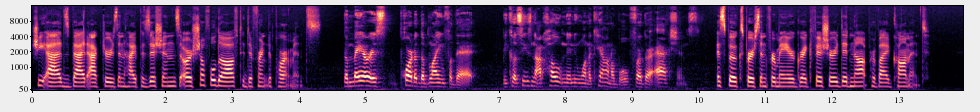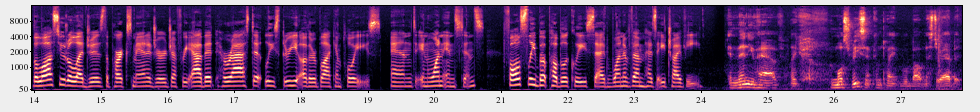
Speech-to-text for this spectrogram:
She adds bad actors in high positions are shuffled off to different departments. The mayor is part of the blame for that because he's not holding anyone accountable for their actions. A spokesperson for Mayor Greg Fisher did not provide comment. The lawsuit alleges the park's manager, Jeffrey Abbott, harassed at least three other black employees, and in one instance, falsely but publicly said one of them has HIV. And then you have, like, the most recent complaint about Mr. Abbott.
